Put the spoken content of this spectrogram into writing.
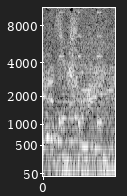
chest.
